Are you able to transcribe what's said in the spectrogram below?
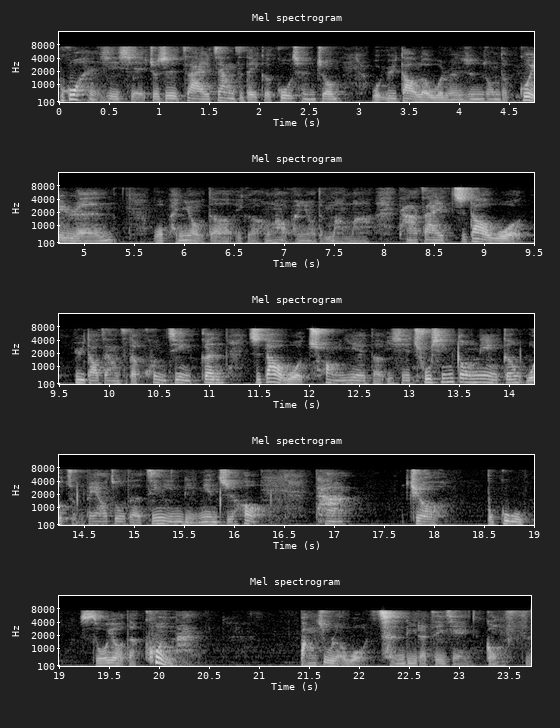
不过很谢谢，就是在这样子的一个过程中，我遇到了我人生中的贵人，我朋友的一个很好朋友的妈妈，她在知道我。遇到这样子的困境，跟知道我创业的一些初心动念，跟我准备要做的经营理念之后，他就不顾所有的困难，帮助了我成立了这间公司。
